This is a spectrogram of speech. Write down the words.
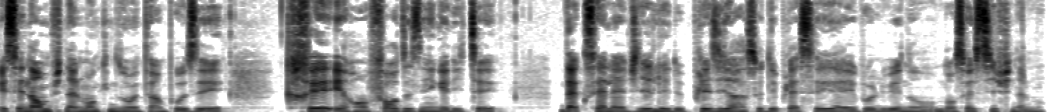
Et ces normes finalement qui nous ont été imposées créent et renforcent des inégalités d'accès à la ville et de plaisir à se déplacer à évoluer dans, celle-ci finalement.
